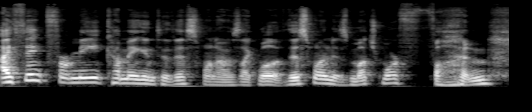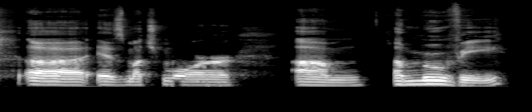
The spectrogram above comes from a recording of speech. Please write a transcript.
I think for me coming into this one, I was like, well, this one is much more fun, uh, is much more um a movie.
